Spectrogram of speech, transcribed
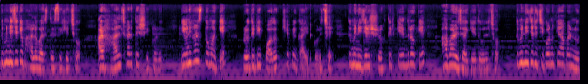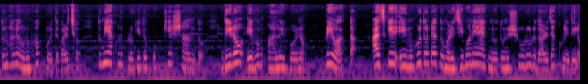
তুমি নিজেকে ভালোবাসতে শিখেছ আর হাল ছাড়তে শিখনি। ইউনিভার্স তোমাকে প্রতিটি পদক্ষেপে গাইড করেছে। তুমি নিজের শক্তির কেন্দ্রকে আবার জাগিয়ে তুলছো। তুমি নিজের জীবনকে আবার নতুনভাবে অনুভব করতে পারছ। তুমি এখন প্রকৃত পক্ষে শান্ত, দৃঢ় এবং আলোয়পূর্ণ। প্রিয় আত্মা, আজকের এই মুহূর্তটা তোমার জীবনে এক নতুন শুরুর দরজা খুলে দিল।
